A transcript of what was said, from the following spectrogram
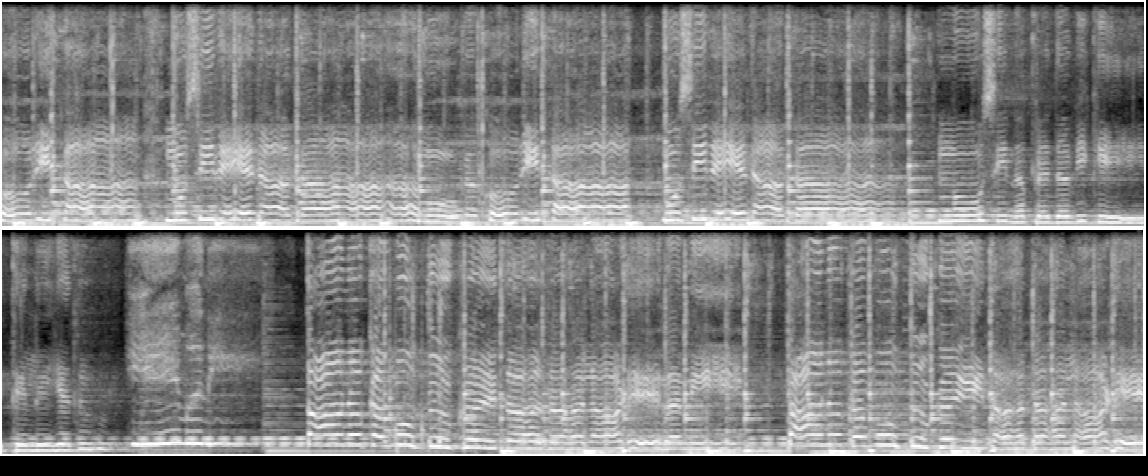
కోరిక ముసిరేదాకా మూగ కోరిక ముసిరేదాకా. మూసిన పెదవికి తెలియదు. ఏమని? తానొక ముద్దుకై తహతహలాడేనని. తానొక ముద్దుకై తహతహలాడేనని ఆ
